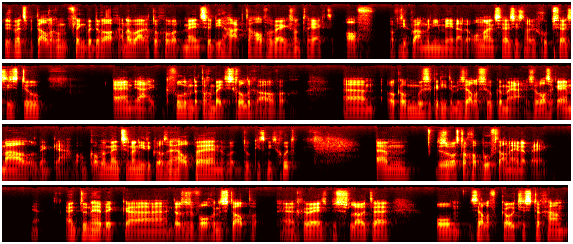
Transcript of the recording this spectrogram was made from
Dus mensen betaalden gewoon een flink bedrag. En er waren toch wel wat mensen die haakten halverwege zo'n traject af. Of die kwamen niet meer naar de online sessies, naar de groepsessies toe. En ja, ik voelde me daar toch een beetje schuldig over. Um, ook al moest ik het niet in mezelf zoeken, maar ja, zo was ik eenmaal. Ik denk, ja, waarom komen mensen nou niet? Ik wil ze helpen en wat doe ik iets niet goed? Um, dus er was toch wel behoefte aan één op één. En toen heb ik, uh, dat is de volgende stap uh, geweest, besloten om zelf coaches te gaan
